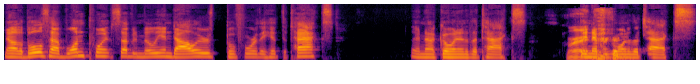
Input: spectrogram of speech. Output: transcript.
Now the Bulls have 1.7 million dollars before they hit the tax. They're not going into the tax. Right. They never go into the tax.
